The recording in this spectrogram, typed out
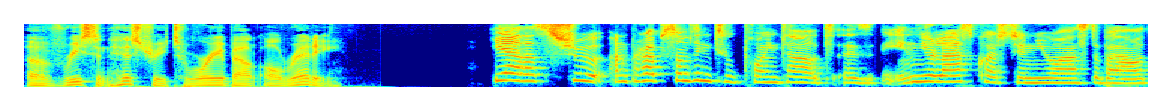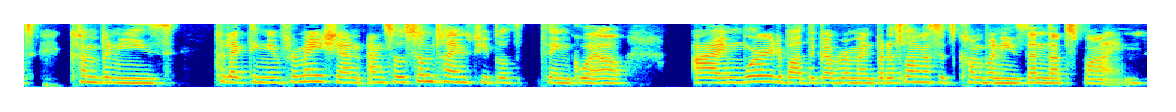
of recent history to worry about already. Yeah, that's true. And perhaps something to point out is in your last question, you asked about companies collecting information. And so sometimes people think, well, I'm worried about the government, but as long as it's companies, then that's fine.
